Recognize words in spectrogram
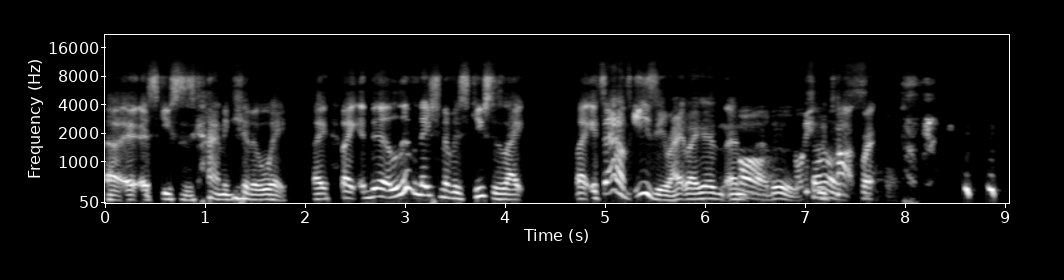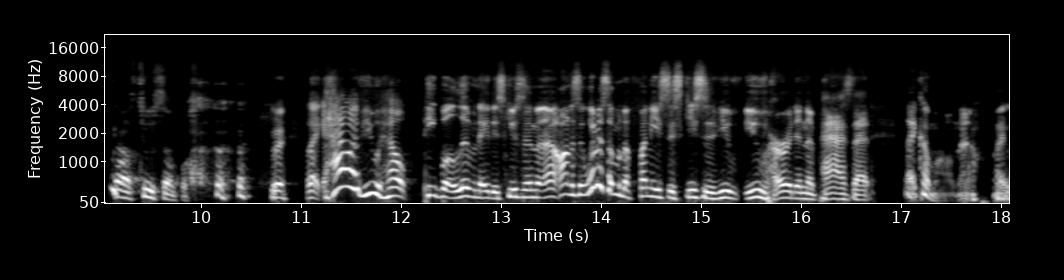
uh, excuses to kind of get away. Like, like the elimination of excuses, like, like it sounds easy, right? Like, and, and Oh, dude, we sounds talk, but- sounds too simple. like, how have you helped people eliminate excuses? And uh, honestly, what are some of the funniest excuses you've you've heard in the past that, like, come on now, like,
